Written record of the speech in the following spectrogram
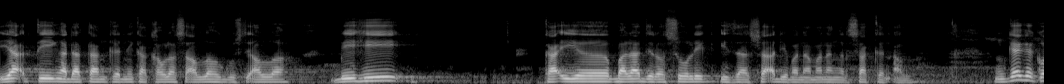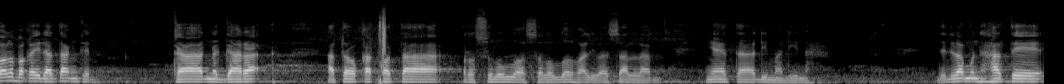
ya'ti ngadatangkeun ni ka kaula sa Allah Gusti Allah. Bihi ka ieu baladi rasulik iza sa'a di mana-mana ngersakeun Allah. Engke ge Allah bakal datangkeun ka negara. atau ka kota Rasulullah Shallallahu Alaihi Wasallam nyaeta di Madinah. Jadi lamun hati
